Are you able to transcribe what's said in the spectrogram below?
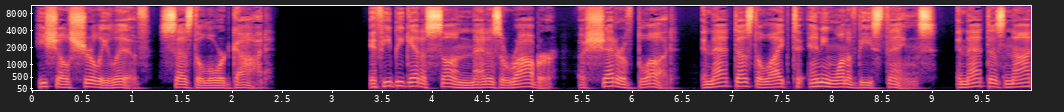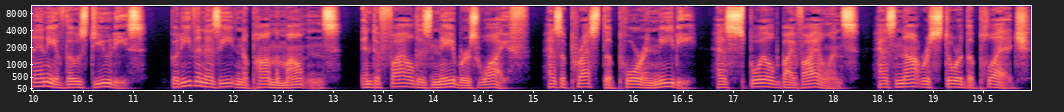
He shall surely live, says the Lord God. If he beget a son that is a robber, a shedder of blood, and that does the like to any one of these things, and that does not any of those duties, but even has eaten upon the mountains, and defiled his neighbor's wife, has oppressed the poor and needy, has spoiled by violence, has not restored the pledge,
